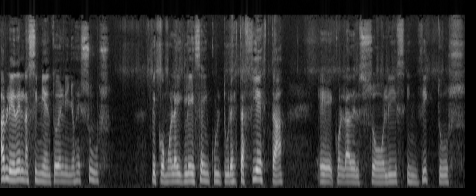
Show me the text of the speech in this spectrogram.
hablé del nacimiento del niño Jesús, de cómo la iglesia incultura esta fiesta eh, con la del Solis Invictus,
